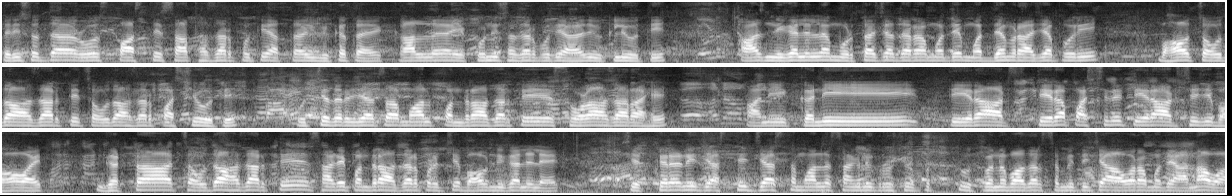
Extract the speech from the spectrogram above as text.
तरीसुद्धा रोज पाच ते सात हजार पोती आता विकत आहे. काल एकोणीस हजार पोती हळद विकली होती. आज निघालेल्या मुहूर्ताच्या दरामध्ये मध्यम राजापुरी भाव चौदा हजार ते चौदा हजार पाचशे होते. उच्च दर्जाचा माल पंधरा हजार ते सोळा हजार आहे. आणि कणी तेरा आठ तेरा पाचशे ते तेरा आठशेचे भाव आहेत. गट्टा चौदा हजार ते साडेपंधरा हजारपर्यंतचे भाव निघालेले आहेत. शेतकऱ्यांनी जास्तीत जास्त माल सांगली कृषी उत्पन्न बाजार समितीच्या आवारामध्ये आणावा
